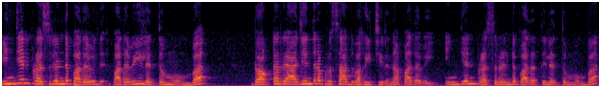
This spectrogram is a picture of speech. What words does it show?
ഇന്ത്യൻ പ്രസിഡന്റ് പദവി പദവിയിലെത്തും മുമ്പ് ഡോക്ടർ രാജേന്ദ്ര പ്രസാദ് വഹിച്ചിരുന്ന പദവി. ഇന്ത്യൻ പ്രസിഡന്റ് പദത്തിലെത്തും മുമ്പ്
